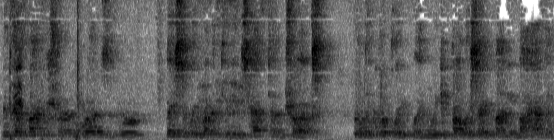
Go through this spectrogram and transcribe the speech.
because my concern was that we're basically running through these half-ton trucks really quickly when we could probably save money by having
